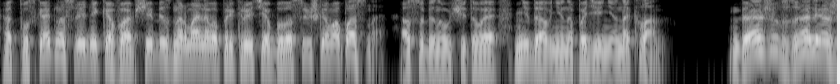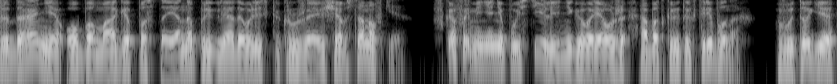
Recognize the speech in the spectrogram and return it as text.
отпускать наследника вообще без нормального прикрытия было слишком опасно, особенно учитывая недавнее нападение на клан. Даже в зале ожидания оба мага постоянно приглядывались к окружающей обстановке. В кафе меня не пустили, не говоря уже об открытых трибунах. В итоге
